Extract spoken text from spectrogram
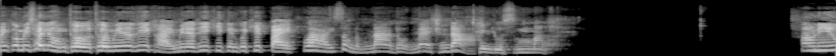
มันก็ไม่ใช่เรื่องของเธอ เธอมีหน้าที่ขายมีหน้าที่คิดกันก็คิดไป วายสมน้ำหน้าโดนแม่ฉันด่า ให้รู้สมั่งเอานิว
